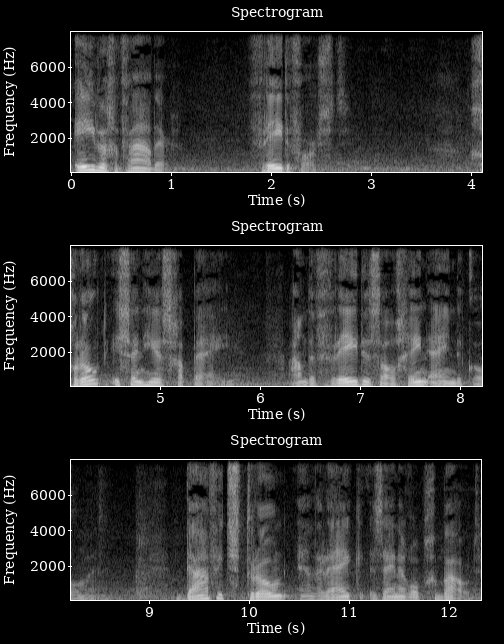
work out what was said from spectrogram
eeuwige vader, vredevorst. Groot is zijn heerschappij, aan de vrede zal geen einde komen. Davids troon en rijk zijn erop gebouwd.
